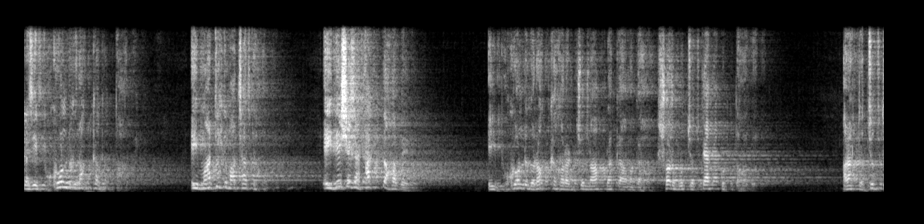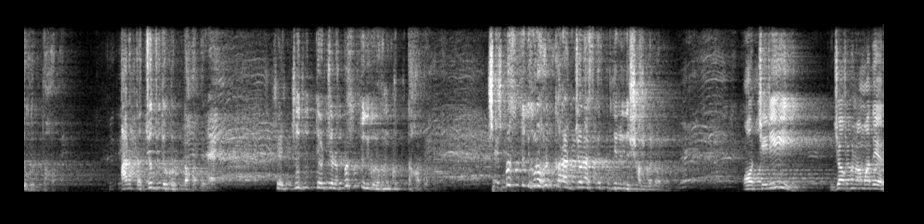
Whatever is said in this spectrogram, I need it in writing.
কাজে এই ভূখণ্ডকে রক্ষা করতে হবে। এই মাটিকে বাঁচাতে হবে। এই দেশে যা থাকতে হবে, এই ভূখণ্ডকে রক্ষা করার জন্য আপনাকে আমাকে সর্বোচ্চ ত্যাগ করতে হবে। আর একটা যুদ্ধ করতে হবে। আর একটা যুদ্ধ করতে হবে। সেই যুদ্ধের জন্য প্রস্তুতি গ্রহণ করতে হবে। সেই প্রস্তুতি গ্রহণ করার জন্য আজকে প্রতিনিধি সম্মেলন। অচিরি যখন আমাদের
